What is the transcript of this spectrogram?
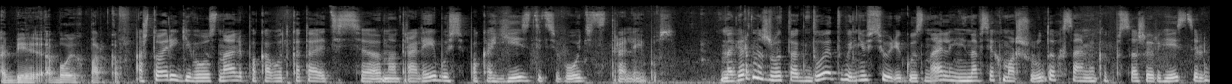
обе, обоих парков. А что о Риге вы узнали, пока вот катаетесь на троллейбусе, пока ездите, водите троллейбус? Наверное же вы так до этого не всю Ригу знали, не на всех маршрутах сами как пассажир ездили.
